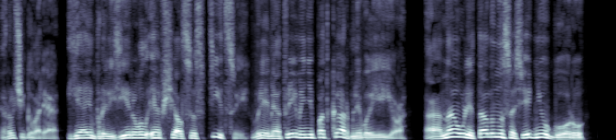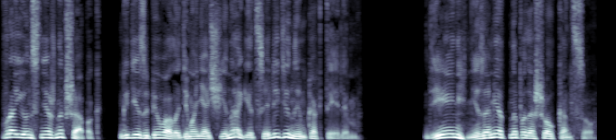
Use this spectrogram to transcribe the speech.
Короче говоря, я импровизировал и общался с птицей, время от времени подкармливая ее, а она улетала на соседнюю гору, в район снежных шапок, где запивала демонячьи наггетсы ледяным коктейлем. День незаметно подошел к концу.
